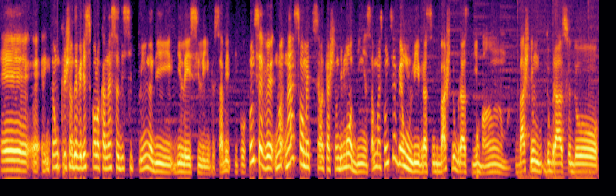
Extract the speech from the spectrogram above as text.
É, é, então o cristão deveria se colocar nessa disciplina de, de ler esse livro, sabe? Tipo, quando você vê, não, é somente ser uma questão de modinha, sabe? Mas quando você vê um livro assim debaixo do braço de Obama, debaixo de um, do braço do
